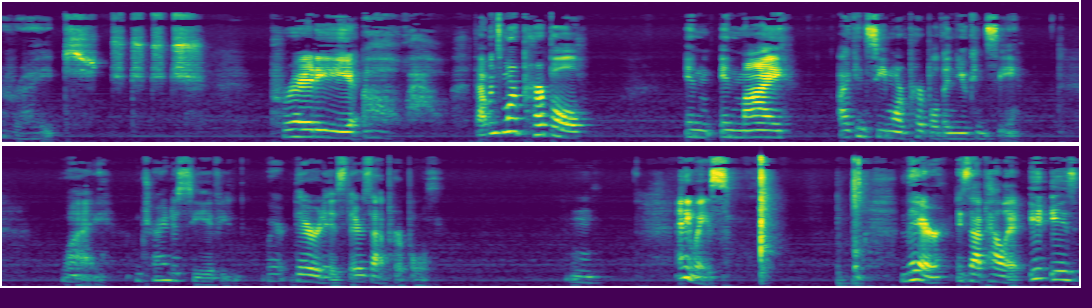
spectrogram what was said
All right. Pretty. Oh. That one's more purple in, in my, I can see more purple than you can see. Why? I'm trying to see if you, where, there it is. There's that purple. Mm. Anyways, there is that palette. It is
